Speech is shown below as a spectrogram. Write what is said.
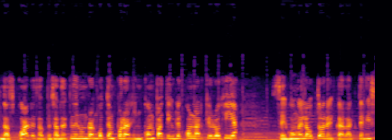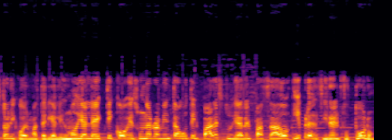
las cuales, a pesar de tener un rango temporal incompatible con la arqueología, según el autor, el carácter histórico del materialismo dialéctico es una herramienta útil para estudiar el pasado y predecir el futuro.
